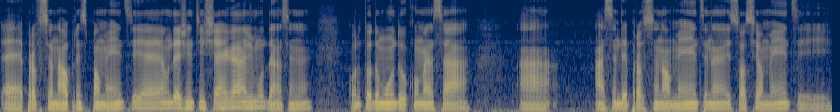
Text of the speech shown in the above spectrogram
é, profissional principalmente, é onde a gente enxerga as mudanças, né? Quando todo mundo começa a, a ascender profissionalmente, né? E socialmente e,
